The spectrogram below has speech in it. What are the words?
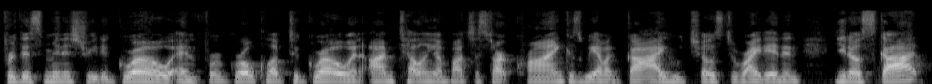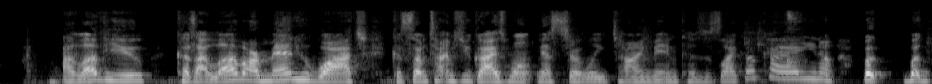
for this ministry to grow and for Girl Club to grow. And I'm telling you, I'm about to start crying because we have a guy who chose to write in, and you know, Scott, I love you because I love our men who watch because sometimes you guys won't necessarily chime in because it's like, okay, you know, but but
